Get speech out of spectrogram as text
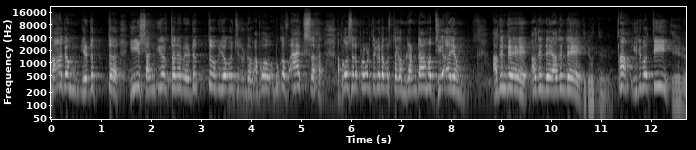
ഭാഗം എടുത്ത് ഈ സങ്കീർത്തനം എടുത്ത് ഉപയോഗിച്ചിട്ടുണ്ട്. അപ്പോൾ ബുക്ക് ഓഫ് ആക്സ് അപ്പോസ്തല പ്രവർത്തികളുടെ പുസ്തകം രണ്ടാം അധ്യായം അതിന്റെ അതിന്റെ ഇരുപത്തിയേഴ് ആ ഇരുപത്തി ഏഴ്.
